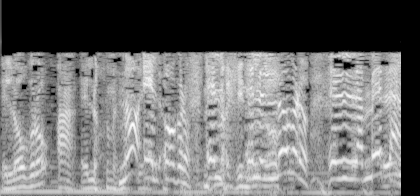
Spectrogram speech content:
El logro, ah, el logro. me No el ogro, Me el, el logro, el- la meta.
